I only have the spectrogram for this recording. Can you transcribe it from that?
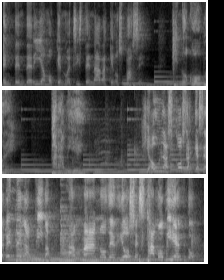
entenderíamos que no existe nada que nos pase que no obre para bien que aún las cosas que se ven negativas, la mano de Dios se está moviendo.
